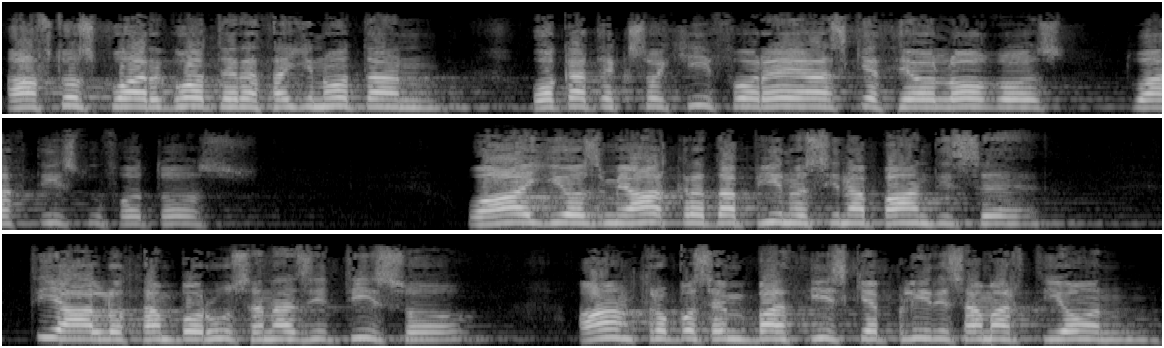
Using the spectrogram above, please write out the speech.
Αυτός που αργότερα θα γινόταν ο κατεξοχή φορέας και θεολόγος του αχτής του φωτός. Ο Άγιος με άκρα ταπείνωση απάντησε «Τι άλλο θα μπορούσα να ζητήσω άνθρωπος εμπαθής και πλήρης αμαρτιών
